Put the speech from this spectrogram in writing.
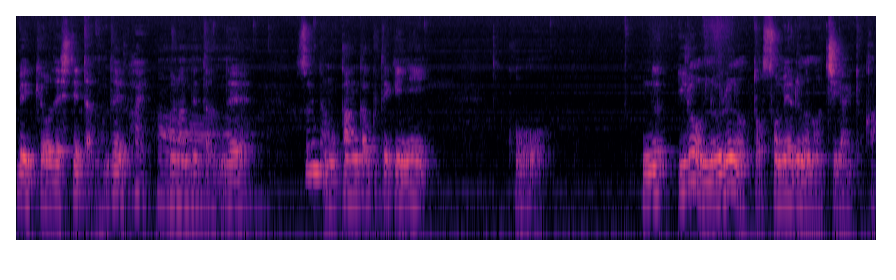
う勉強でしてたので、んはい。学んでたんでそういうのも感覚的にこうぬ色を塗るのと染めるのの違いとか。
